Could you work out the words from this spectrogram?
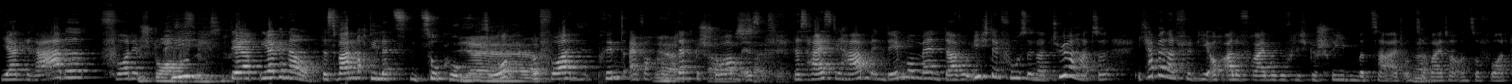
ja gerade vor dem Peak sind. der, ja genau, das waren noch die letzten Zuckungen ja, so, ja, ja, bevor die Print einfach komplett gestorben oh, ist. Das heißt, die haben in dem Moment, da wo ich den Fuß in der Tür hatte, ich habe ja dann für die auch alle freiberuflich geschrieben, bezahlt und so weiter und so fort.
